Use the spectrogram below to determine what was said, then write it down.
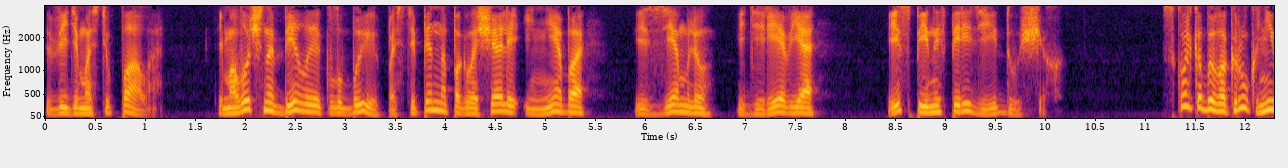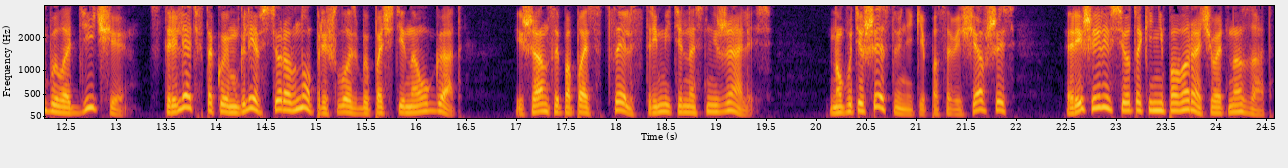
видимость упала, и молочно-белые клубы постепенно поглощали и небо, и землю, и деревья, и спины впереди идущих. Сколько бы вокруг ни было дичи, стрелять в такой мгле все равно пришлось бы почти наугад, и шансы попасть в цель стремительно снижались. Но путешественники, посовещавшись, решили все-таки не поворачивать назад,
